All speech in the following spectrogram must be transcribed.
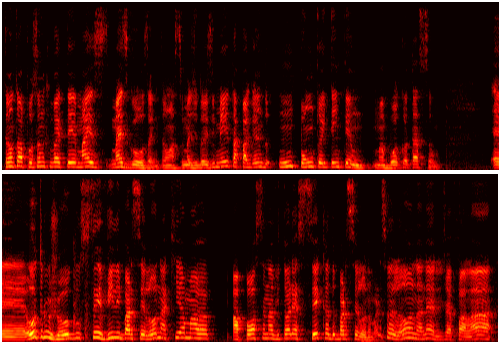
Então eu tô apostando que vai ter mais, mais gols aí. Então acima de 2,5 tá pagando 1.81, uma boa cotação. É, outro jogo, Sevilha e Barcelona. Aqui é uma aposta na vitória seca do Barcelona. Barcelona, né? A gente vai falar.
